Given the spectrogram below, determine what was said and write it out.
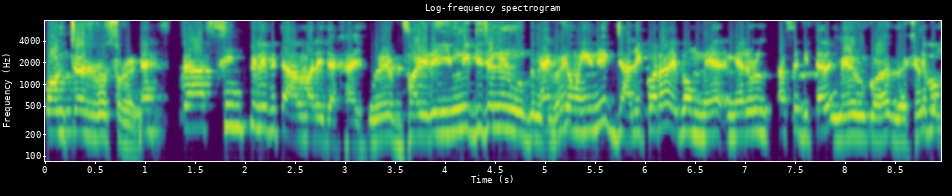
পঞ্চাশ বছরের। একটা সিম্পলিভিতে আলমারি দেখাই। ওরে ভাই এটা ইউনিক ডিজাইনের মধ্যে একদম ইউনিক জালি করা এবং মেরুল আছে ভিতরে। মেরুন করা দেখেন এবং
